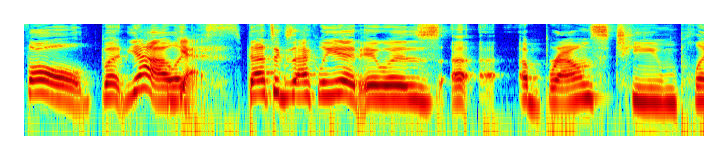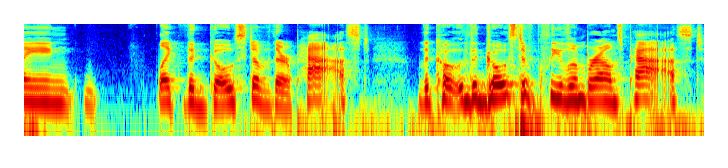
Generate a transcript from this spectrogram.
fault. But yeah, like Yes. that's exactly it. It was a, a Browns team playing like the ghost of their past, the co- the ghost of Cleveland Browns past.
